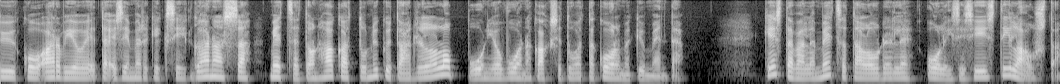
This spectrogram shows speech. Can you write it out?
YK arvioi, että esimerkiksi Ganassa metsät on hakattu nykytahdilla loppuun jo vuonna 2030. Kestävälle metsätaloudelle olisi siis tilausta.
